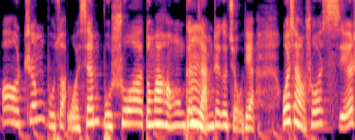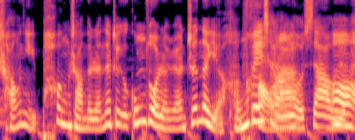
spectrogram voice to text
哦，真不错。我先不说东方航空跟咱们这个酒店，我想说携程你碰上的人的这个工作人员真的也很好，非常有效率。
